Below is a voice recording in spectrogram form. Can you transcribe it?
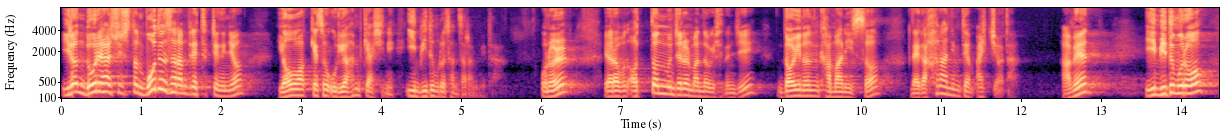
이런 노래를 할 수 있었던 모든 사람들의 특징은요. 여호와께서 우리와 함께 하시니 이 믿음으로 산 사람입니다. 오늘 여러분 어떤 문제를 만나고 계시든지 너희는 가만히 있어 내가 하나님 됨 알지어다. 아멘. 이 믿음으로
